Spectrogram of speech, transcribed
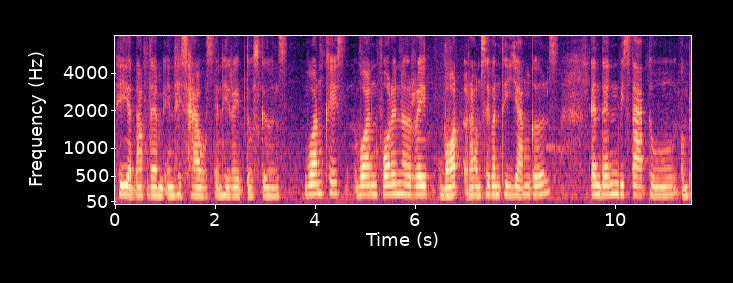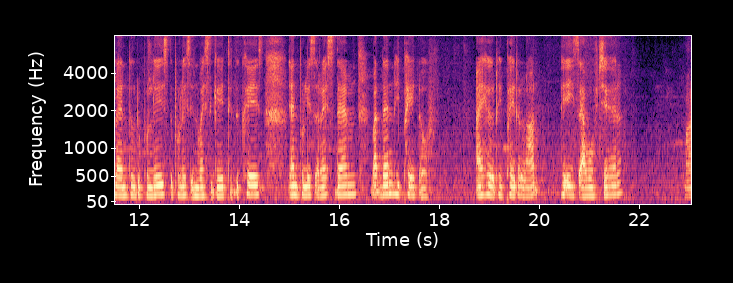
he adopt them in his house and he raped those girls. One case, one foreigner raped bought around 70 young girls. And then we start to complain to the police. The police investigated the case and police arrest them. But then he paid off. I heard he paid a lot. He is out of jail. I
